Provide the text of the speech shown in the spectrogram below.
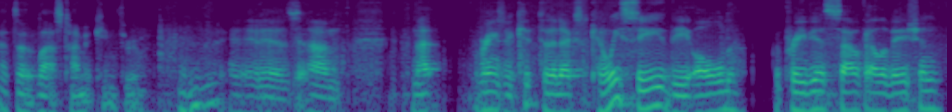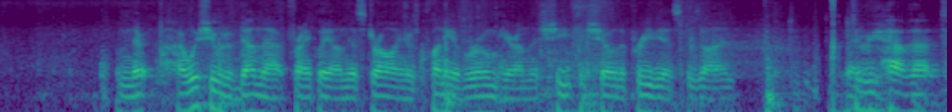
at the last time it came through. It it is. Um, that brings me to the next. Can we see the old, the previous south elevation? I, mean, there, I wish you would have done that, frankly, on this drawing. There's plenty of room here on this sheet to show the previous design. Do we have that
